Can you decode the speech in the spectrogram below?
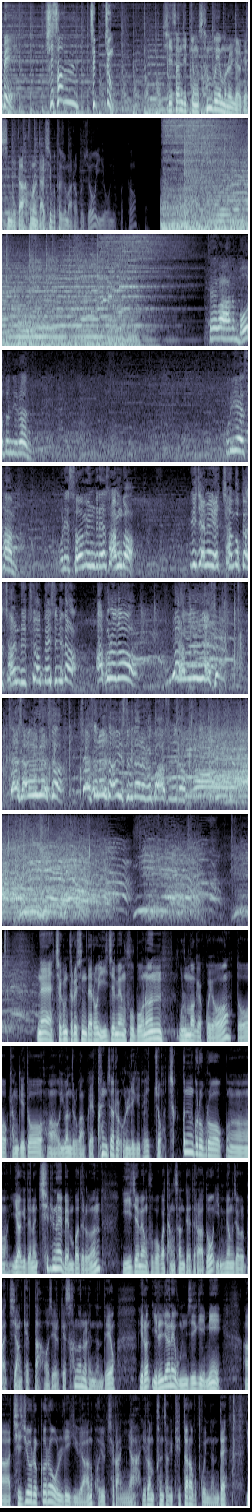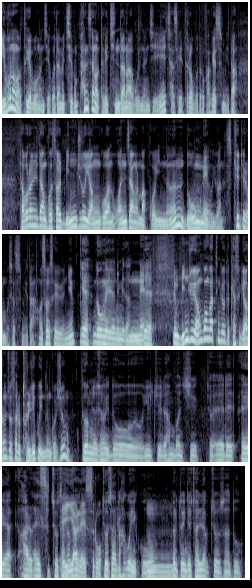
김종배 시선 집중 시선 집중 3부의 문을 열겠습니다. 오늘 날씨부터 좀 알아보죠. 이온 리포터. 제가 하는 모든 일은 우리의 삶, 우리 서민들의 삶과 이재명의 참혹한 삶이 투영되어 있습니다. 앞으로도 여러분을 위해서 세상을 위해서 최선을 다하겠습니다. 여러분 고맙습니다. 네, 지금 들으신 대로 이재명 후보는 울먹였고요. 또 경기도 어, 의원들과 함께 큰 절을 올리기도 했죠. 측근 그룹으로 어, 이야기되는 7인회 멤버들은 이재명 후보가 당선되더라도 임명적을 받지 않겠다. 어제 이렇게 선언을 했는데요. 이런 일련의 움직임이 아, 지지율을 끌어올리기 위한 고유책 아니냐 이런 분석이 뒤따라붙고 있는데 이분은 어떻게 보는지 그다음에 지금 판세는 어떻게 진단하고 있는지 자세히 들어보도록 하겠습니다. 더불어민주당 부설 민주연구원 원장을 맡고 있는 노웅래 의원 스튜디오로 모셨습니다. 어서 오세요, 의원님. 예, 노웅래 의원입니다. 네. 예. 지금 민주연구원 같은 경우도 계속 여론조사를 돌리고 있는 거죠? 그럼요. 저희도 일주일에 한 번씩 저 ARS 조사 ARS로 조사를 하고 있고 음. 별도 이제 전략 조사도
